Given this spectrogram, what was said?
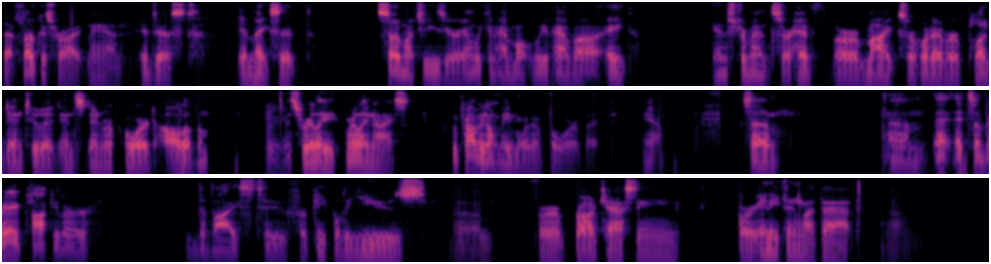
that Focusrite, man, it just it makes it so much easier, and we can have we can have uh, eight instruments or head or mics or whatever plugged into it and, and record all of them. Mhm. It's really really nice. We probably don't need more than four, but yeah. So um, it's a very popular device too for people to use um, for broadcasting or anything like that. Um,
